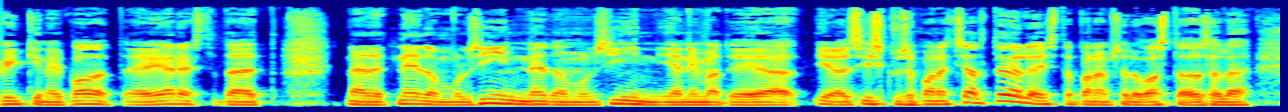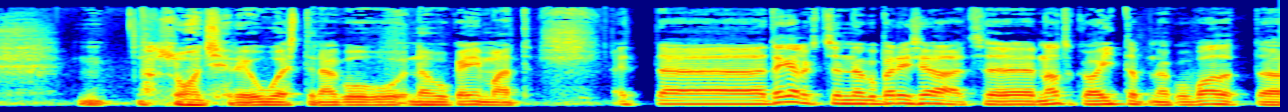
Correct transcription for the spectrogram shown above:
kõiki neid vaadata ja järjestada, et näed, et need on mul siin, need on mul siin ja niimoodi ja, ja siis, kui sa paned sealt tööle, siis ta paneb selle vastavasele noh, launcher'i uuesti nagu, nagu käima, et et äh, tegelikult see on nagu päris hea, et see natuke aitab nagu vaadata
